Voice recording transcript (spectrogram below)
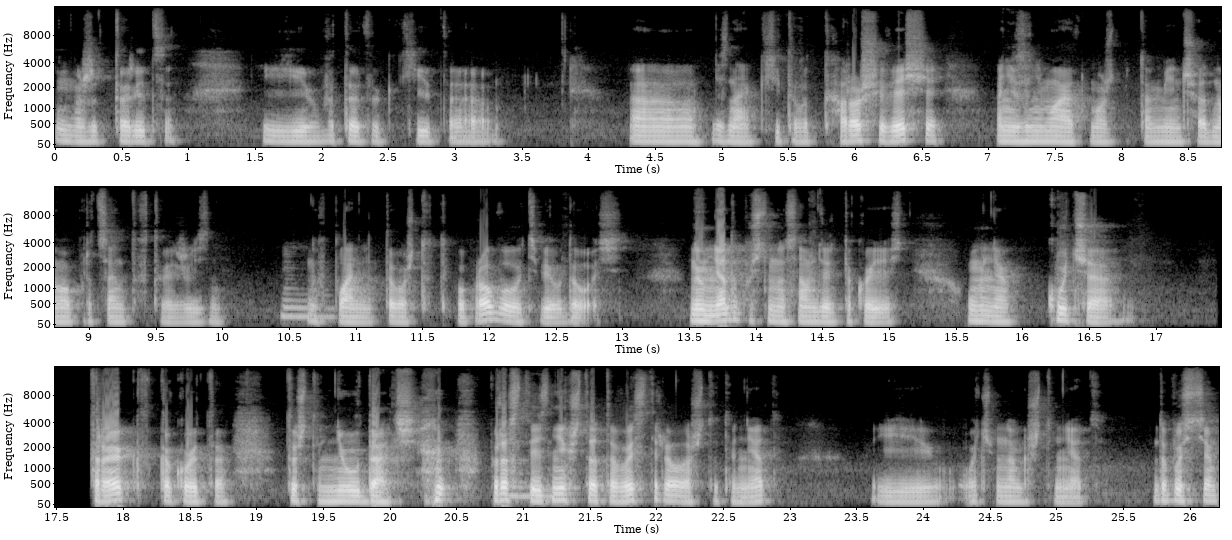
может твориться. И вот это какие-то, а, не знаю, какие-то вот хорошие вещи, они занимают, может быть, там меньше одного процента в твоей жизни. Ну, в плане того, что ты попробовал, тебе удалось. Ну, у меня, допустим, на самом деле такое есть. У меня куча трек какой-то, то, что неудач. Просто из них что-то выстрелило, что-то нет. И очень много что нет. Допустим,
